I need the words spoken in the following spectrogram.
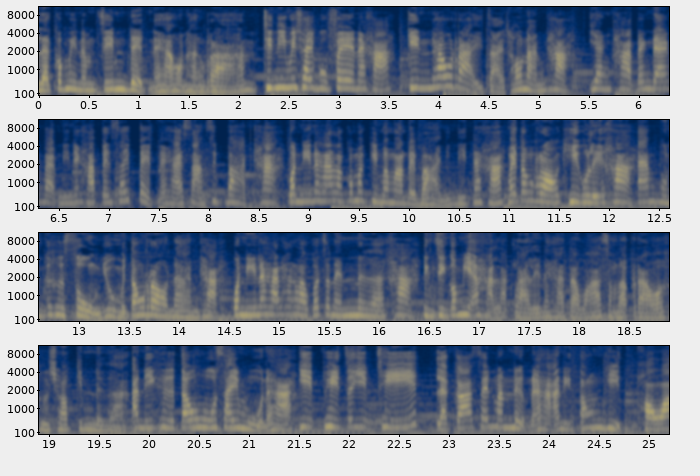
และก็มีน้ำจิ้มเด็ดนะคะของทางร้าน ที่นี่ไม่ใช่บุฟเฟ่นะคะ กินเท่าไหร่จ่ายเท่านั้นค่ะ อย่างถาดแดงๆแบบนี้นะคะ เป็นไส้เป็ดนะคะ 30 บาทค่ะ วันนี้นะคะเราก็มากินประมาณบ่ายๆนิดๆนะคะ ไม่ต้องรอคิวเลยค่ะแต้มบุญก็คือสูงอยู่ไม่ต้องรอนานค่ะ วันนี้นะคะทางเราก็จะเน้นเนื้อค่ะ จริงๆก็มีอาหารหลากหลายเลยนะคะ แต่ว่าสำหรับเราก็คือชอบกินเนื้อ อันนี้คือเต้าหู้ไส้หมูนะคะ หยิบผิดจะหยิบชีสแล้วก็เส้นมันหนึบนะคะ อันนี้ต้องหยิบเพราะว่า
